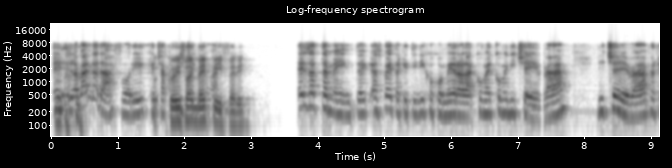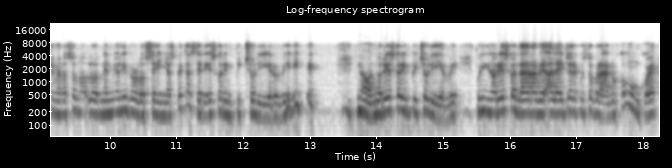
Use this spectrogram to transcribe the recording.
E la banda d'Affori che ha con i suoi bei pifferi. Esattamente, aspetta che ti dico la- come, come diceva, diceva, perché sono, lo- nel mio libro lo segno, aspetta se riesco a rimpicciolirvi, no, non riesco a rimpicciolirvi, quindi non riesco ad andare a, a leggere questo brano. Comunque,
